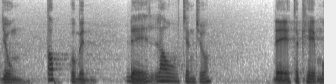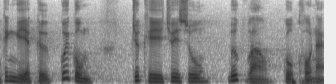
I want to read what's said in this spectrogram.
dùng tóc của mình để lau chân Chúa để thực hiện một cái nghĩa cử cuối cùng trước khi Chúa Giêsu bước vào cuộc khổ nạn.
